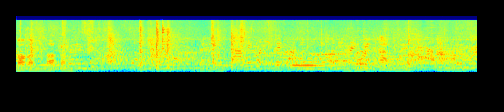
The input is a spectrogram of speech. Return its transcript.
ล็อกกันล็อกกันไปไหนมันนี้ข้ามไปไหนข้ามไปไหน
